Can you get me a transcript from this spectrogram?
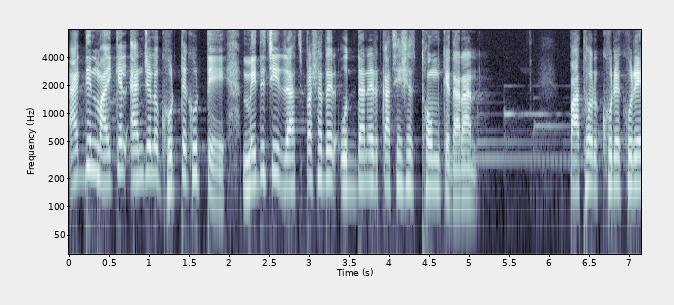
একদিন মাইকেল অ্যাঞ্জেলো ঘুরতে ঘুরতে মেদিচির রাজপ্রাসাদের উদ্যানের কাছে এসে থমকে দাঁড়ান। পাথর খুঁড়ে খুঁড়ে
